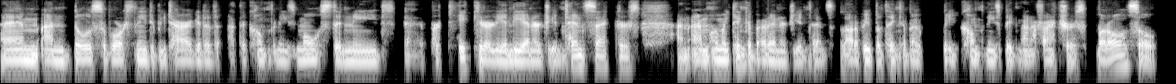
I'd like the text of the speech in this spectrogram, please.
Um, and those supports need to be targeted at the companies most in need, uh, particularly in the energy intense sectors. And, and when we think about energy intense, a lot of people think about big companies, big manufacturers, but also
